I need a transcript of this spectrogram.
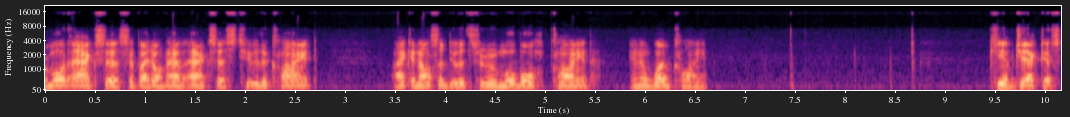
Remote access, if I don't have access to the client, I can also do it through a mobile client and a web client. Key objectives.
